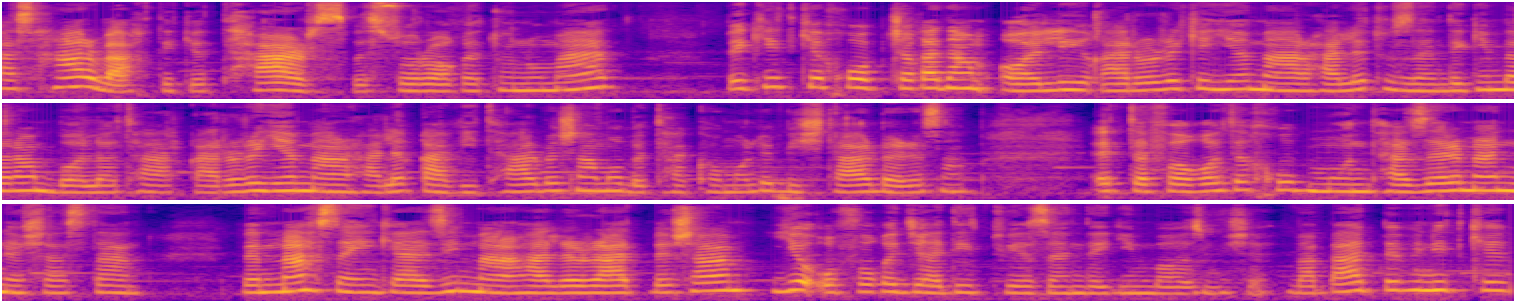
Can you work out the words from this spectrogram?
پس هر وقتی که ترس به سراغتون اومد بگید که خب چقدر عالی قراره که یه مرحله تو زندگیم برم بالاتر قراره یه مرحله قوی تر بشم و به تکامل بیشتر برسم. اتفاقات خوب منتظر من نشستن. به محض اینکه از این مرحله رد بشم یه افق جدید توی زندگیم باز میشه. و بعد ببینید که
